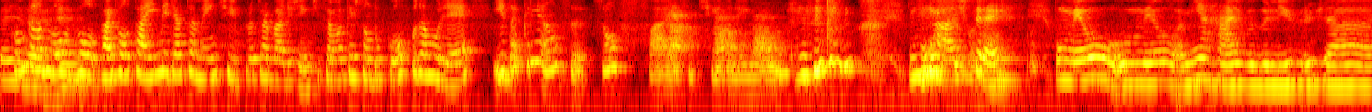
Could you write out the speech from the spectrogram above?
Pois Como é, que ela é. vai voltar imediatamente pro trabalho, gente? Isso é uma questão do corpo da mulher e da criança. Isso não faz sentido nenhum. Muito estresse. O meu, o meu, a minha raiva do livro já,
